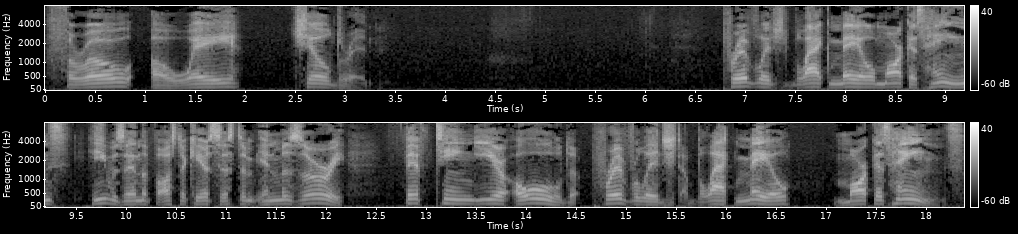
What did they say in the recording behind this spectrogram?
throw away children. Privileged black male Marcus Haynes, he was in the foster care system in Missouri. 15 year old privileged black male Marcus Haynes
